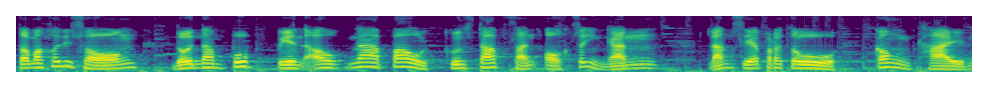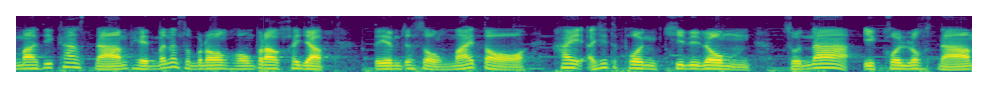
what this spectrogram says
ต่อมาข้อที่ 2 โดนนำปุ๊บเปลี่ยนเอาหน้าเป้ากุนสตาฟสันออกซะอย่างนั้น หลังเสียประตูกล้องถ่ายมาที่ข้างสนามเห็นบรรณาสำรองของเราขยับ เตรียมจะส่งไม้ต่อให้อาชิตพลคีรีลมส่วนหน้าอีกคนลงสนาม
